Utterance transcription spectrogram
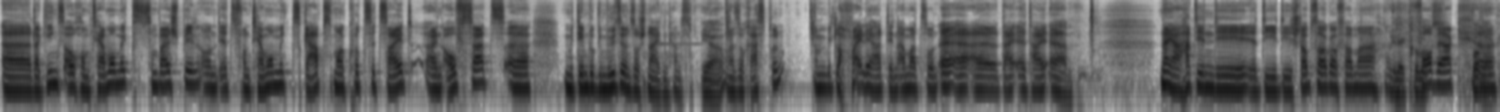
Äh, da ging es auch um Thermomix zum Beispiel und jetzt von Thermomix gab es mal kurze Zeit einen Aufsatz, äh, mit dem du Gemüse und so schneiden kannst. Ja. Also raspeln. Und mittlerweile hat den Amazon, äh, äh, äh, äh, äh, naja, hat den die, die, die Staubsaugerfirma. Vorwerk, Vorwerk. Äh,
